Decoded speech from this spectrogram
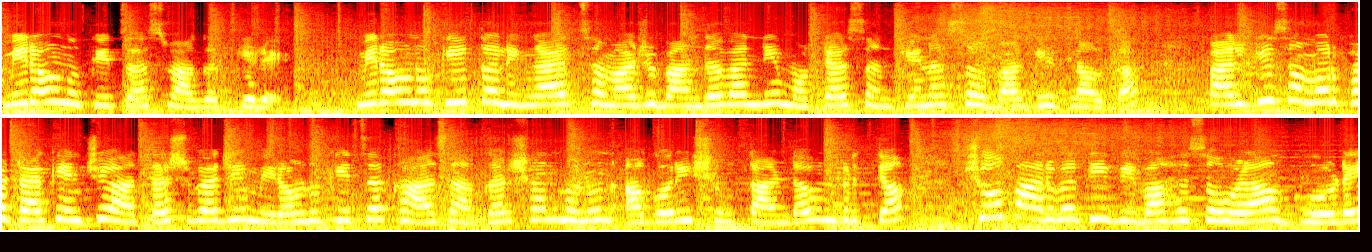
मिरवणुकीचं स्वागत केले. मिरवणुकीत लिंगायत समाज बांधवांनी मोठ्या संख्येनं सहभाग घेतला होता. पालखी समोर फटाक्यांची आतषबाजी मिरवणुकीचं खास आकर्षण म्हणून अगोरी शिवतांडव नृत्य शिव पार्वती विवाह सोहळा घोडे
